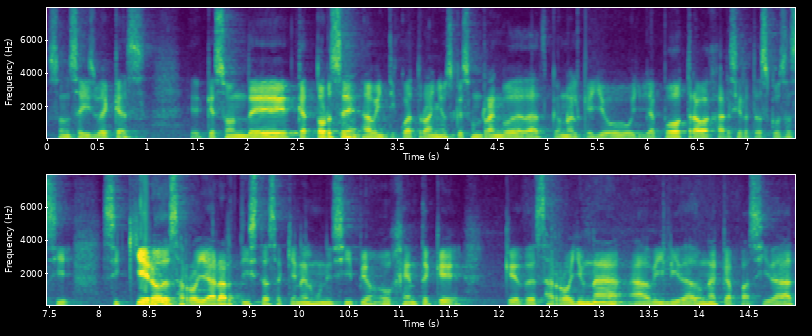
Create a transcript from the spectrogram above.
son seis becas. Eh, que son de 14 a 24 años, que es un rango de edad con el que yo ya puedo trabajar ciertas cosas. Si, si quiero desarrollar artistas aquí en el municipio o gente que, que desarrolle una habilidad, una capacidad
